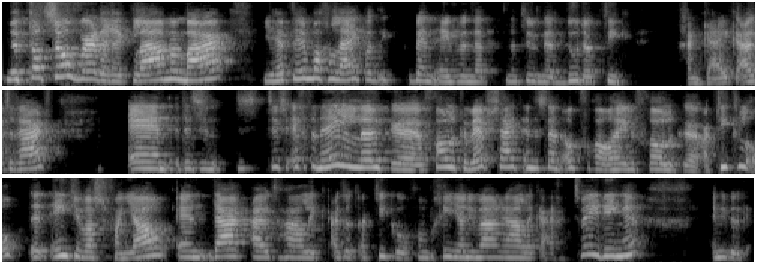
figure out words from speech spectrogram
tot zover de reclame, maar je hebt helemaal gelijk, want ik ben even net, natuurlijk naar Doedactiek gaan kijken uiteraard. En het is, een, het, is, echt een hele leuke, vrolijke website. En er staan ook vooral hele vrolijke artikelen op. En eentje was van jou. En daaruit haal ik, uit het artikel van begin januari, haal ik eigenlijk twee dingen. En die wil ik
